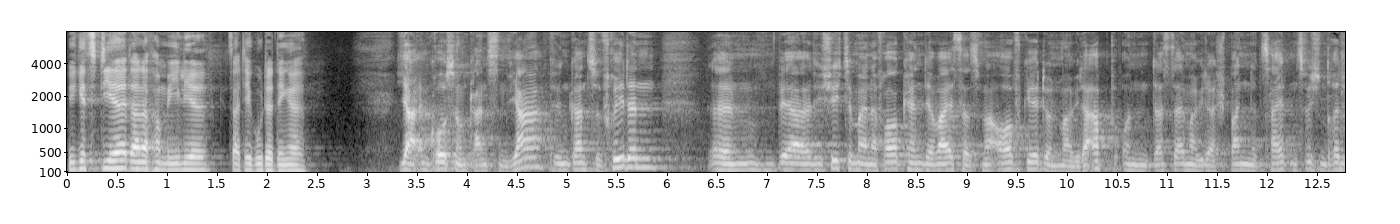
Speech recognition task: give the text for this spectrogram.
wie geht's dir, deiner Familie? Seid ihr guter Dinge? Ja, im Großen und Ganzen ja, wir sind ganz zufrieden. Ähm, wer die Geschichte meiner Frau kennt, der weiß, dass es mal aufgeht und mal wieder ab und dass da immer wieder spannende Zeiten zwischendrin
